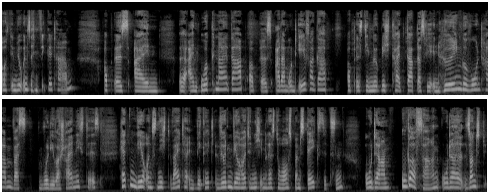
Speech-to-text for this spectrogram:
aus dem wir uns entwickelt haben, ob es ein, äh, ein Urknall gab, ob es Adam und Eva gab, ob es die Möglichkeit gab, dass wir in Höhlen gewohnt haben, was wohl die wahrscheinlichste ist. Hätten wir uns nicht weiterentwickelt, würden wir heute nicht in Restaurants beim Steak sitzen oder Uber fahren oder sonst,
